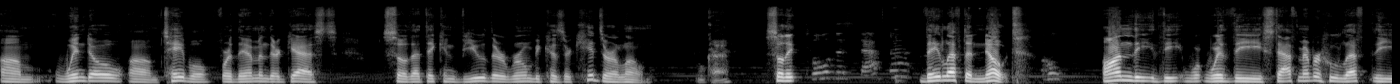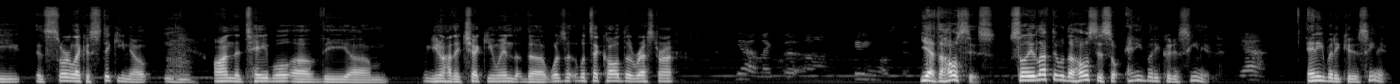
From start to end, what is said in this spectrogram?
um, window um, table for them and their guests so that they can view their room because their kids are alone. Okay. So they Told the staff that? they left a note Oh, on the the w- with the staff member who left the it's sort of like a sticky note hmm on the table of the um you know how they check you in the, the what's what's that called the restaurant yeah, like the um, seating hostess. yeah the hostess so they left it with the hostess so anybody could have seen it Yeah. anybody could have seen it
